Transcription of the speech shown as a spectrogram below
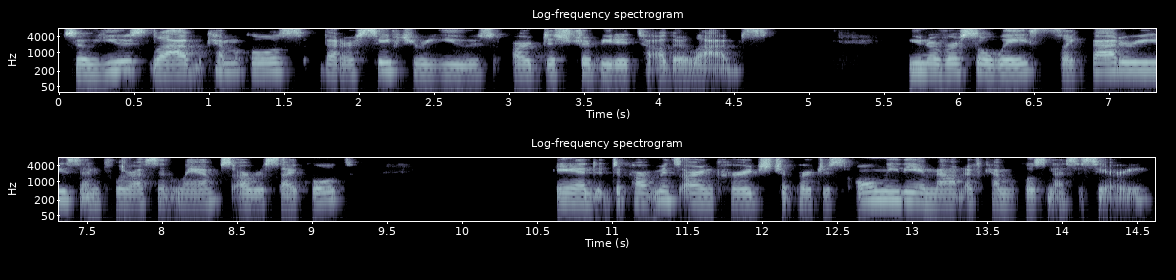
So, used lab chemicals that are safe to reuse are distributed to other labs. Universal wastes like batteries and fluorescent lamps are recycled, and departments are encouraged to purchase only the amount of chemicals necessary.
